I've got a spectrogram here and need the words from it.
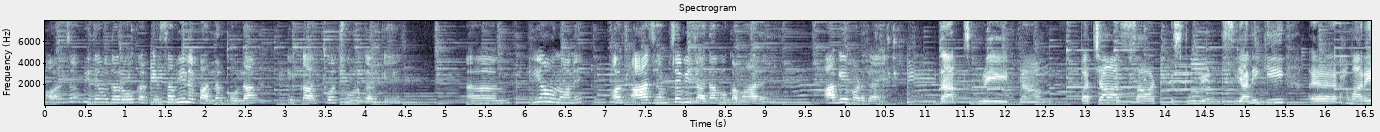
और सब इधर उधर हो करके सभी ने पार्लर खोला एक आध को छोड़ करके। अम, किया उन्होंने और आज हमसे भी ज़्यादा वो कमा रहे हैं। आगे बढ़ गए दैट्स ग्रेट मैम पचास साठ स्टूडेंट्स यानी कि हमारे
